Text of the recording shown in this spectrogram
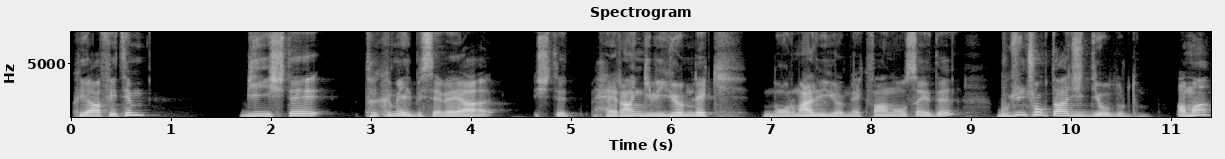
Kıyafetim bir işte takım elbise veya işte herhangi bir gömlek, normal bir gömlek falan olsaydı bugün çok daha ciddi olurdum. Ama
